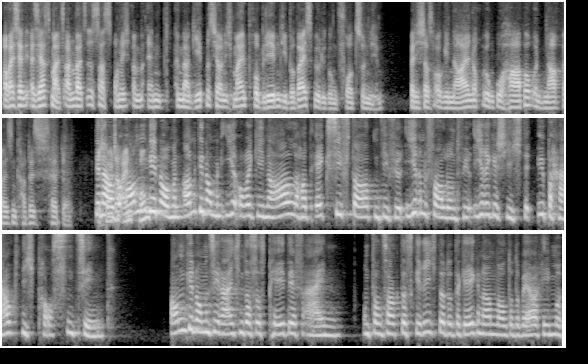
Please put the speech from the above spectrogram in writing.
Aber es ist ja, also erstmal als Anwalt ist das auch nicht im, im, im Ergebnis ja auch nicht mein Problem, die Beweiswürdigung vorzunehmen. Wenn ich das Original noch irgendwo habe und nachweisen kann, dass ich es hätte. Genau, aber angenommen, angenommen, Ihr Original hat EXIF-Daten, die für Ihren Fall und für Ihre Geschichte überhaupt nicht passend sind. Angenommen, Sie reichen das als PDF ein. Und dann sagt das Gericht oder der Gegenanwalt oder wer auch immer,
